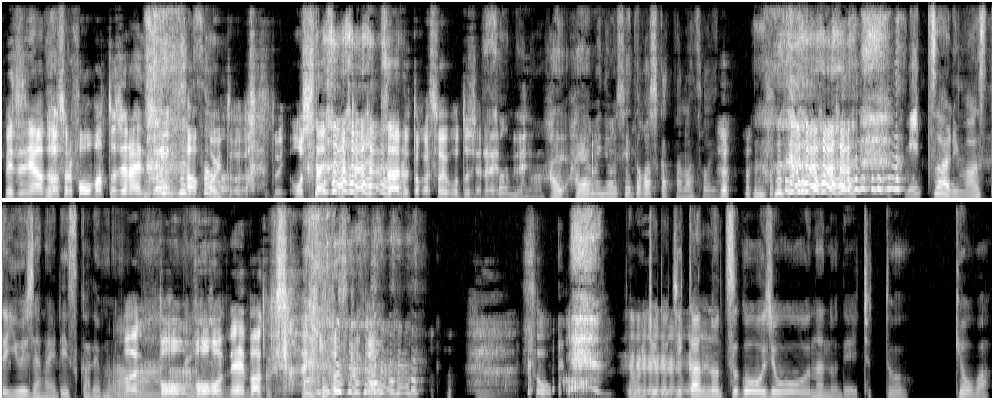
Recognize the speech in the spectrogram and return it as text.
別にあの、それフォーマットじゃないですよね。3ポイント。押したいポイント3つあるとかそういうことじゃないんで。そうなの。は、早めに教えてほしかったな、そういうの。3つありますって言うじゃないですか、でも。まあ、某、某ね、番組さん言いますけど。そうか。でもちょっと時間の都合上なので、ちょっと今日は、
